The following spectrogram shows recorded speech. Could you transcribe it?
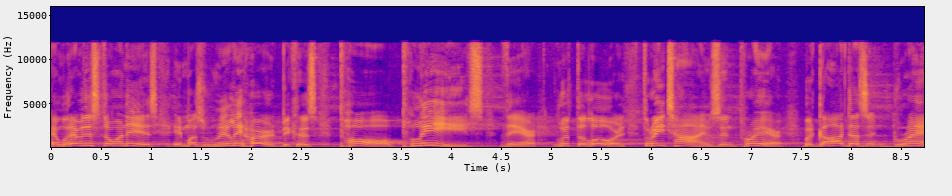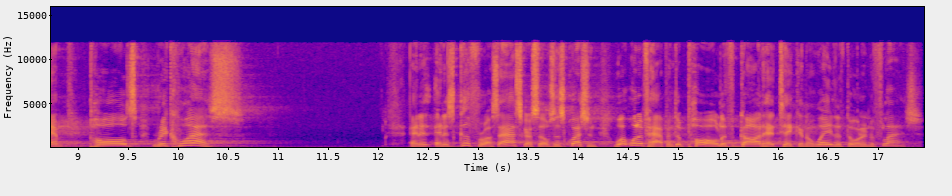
And whatever this thorn is, it must really hurt because Paul pleads there with the Lord three times in prayer. But God doesn't grant Paul's requests. And, it, and it's good for us to ask ourselves this question What would have happened to Paul if God had taken away the thorn in the flesh?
